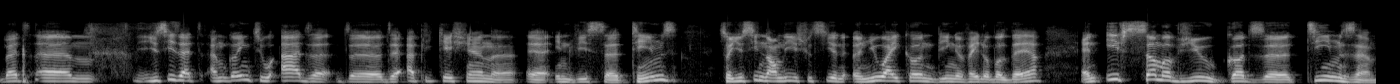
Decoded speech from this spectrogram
But um, you see that I'm going to add the the application uh, in these uh, teams. So you see, normally you should see an, a new icon being available there. And if some of you got the Teams uh,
